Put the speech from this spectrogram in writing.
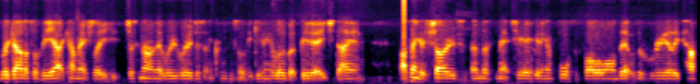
regardless of the outcome, actually just knowing that we were just incrementally getting a little bit better each day, and I think it showed in this match here, getting a force to follow on. That was a really tough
